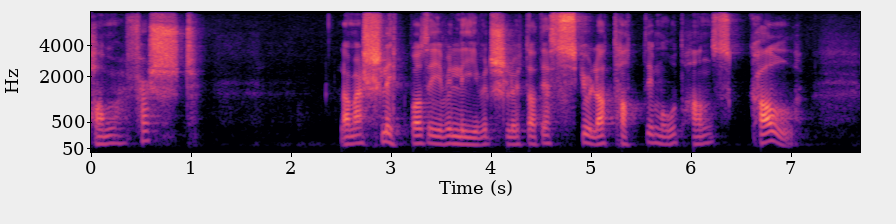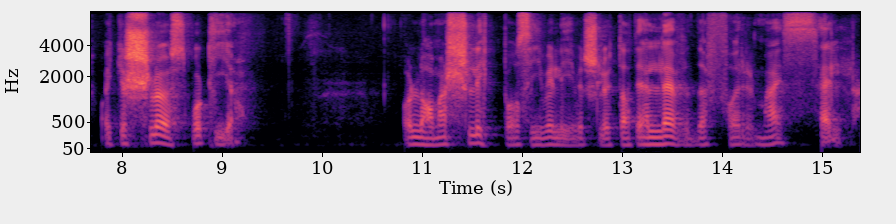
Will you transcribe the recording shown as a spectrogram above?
ham først. La meg slippe å si ved livets slutt at jeg skulle ha tatt imot hans kall og ikke sløst bort tida. Og la meg slippe å si ved livets slutt at jeg levde for meg selv.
